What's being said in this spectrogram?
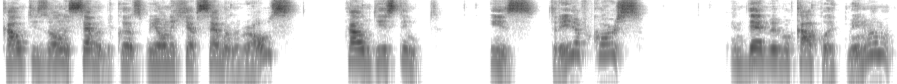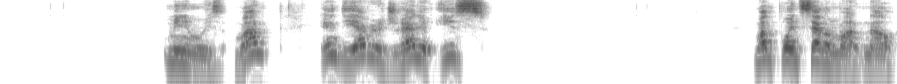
Count is only 7 because we only have 7 rows. Count distinct is 3, of course. And then we will calculate minimum. Minimum is 1. And the average value is 1.71. Now,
